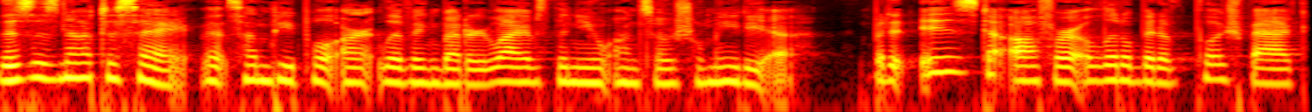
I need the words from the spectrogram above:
This is not to say that some people aren't living better lives than you on social media but it is to offer a little bit of pushback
